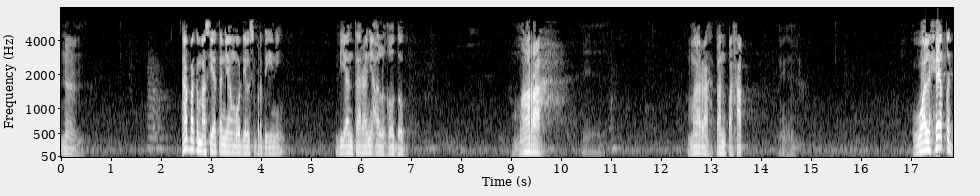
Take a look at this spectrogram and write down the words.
Nah apa kemaksiatan yang model seperti ini? Di antaranya al-ghadab. Marah. Marah tanpa hak. Wal hiqd.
